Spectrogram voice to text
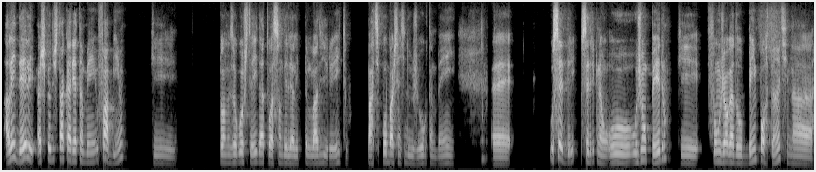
Além dele, acho que eu destacaria também o Fabinho, que pelo menos eu gostei da atuação dele ali pelo lado direito, participou bastante do jogo também. É, o Cedric, Cedric não, o, o, João Pedro, que foi um jogador bem importante na,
